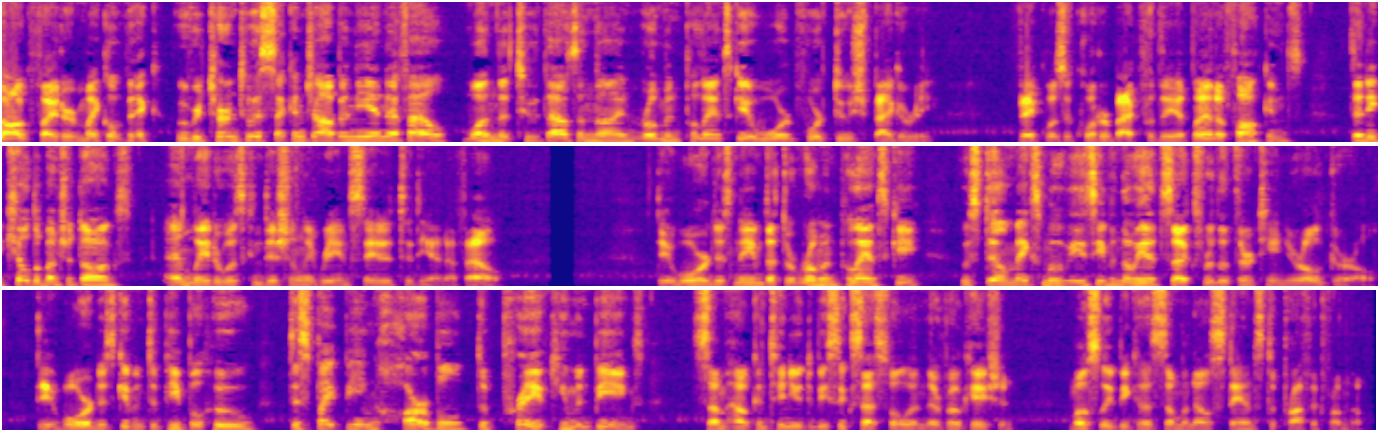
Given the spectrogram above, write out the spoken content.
Dogfighter Michael Vick, who returned to his second job in the NFL, won the 2009 Roman Polanski Award for douchebaggery. Vick was a quarterback for the Atlanta Falcons, then he killed a bunch of dogs, and later was conditionally reinstated to the NFL. The award is named after Roman Polanski, who still makes movies even though he had sex with a 13 year old girl. The award is given to people who, despite being horrible, depraved human beings, somehow continue to be successful in their vocation, mostly because someone else stands to profit from them.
